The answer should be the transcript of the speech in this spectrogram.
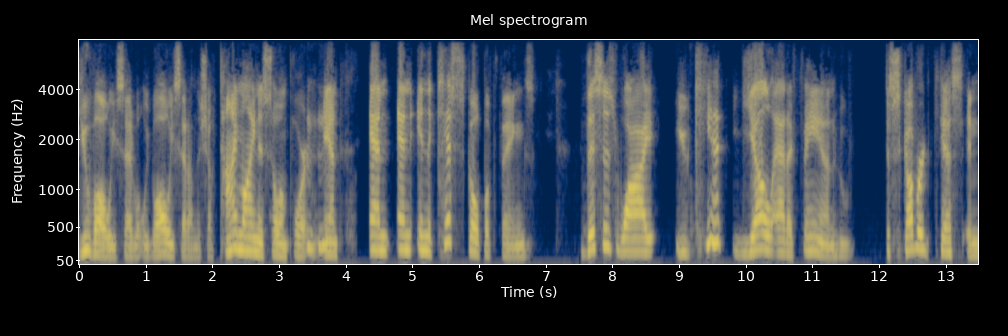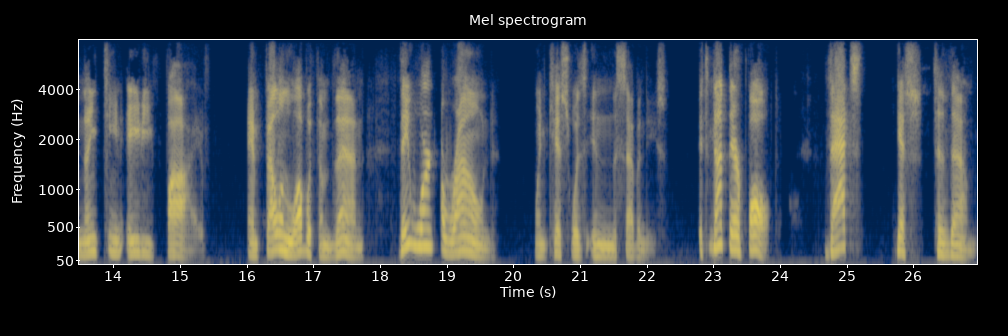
you've always said, what we've always said on the show. Timeline is so important, Mhm. and and and in the Kiss scope of things, this is why you can't yell at a fan who discovered Kiss in 1985 and fell in love with them then. They weren't around when Kiss was in the 70s. It's not their fault. That's Kiss to them.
